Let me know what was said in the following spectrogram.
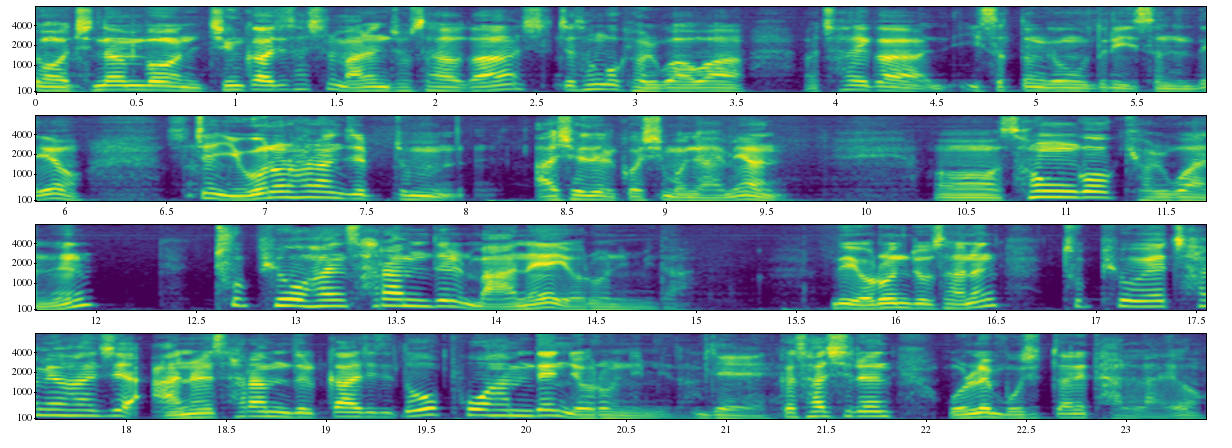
어, 지난번 지금까지 사실 많은 조사가 실제 선거 결과와 차이가 있었던 경우들이 있었는데요. 진짜 이거는 하나 이제 좀 아셔야 될 것이 뭐냐면 어, 선거 결과는 투표한 사람들만의 여론입니다. 근데 여론조사는 투표에 참여하지 않을 사람들까지도 포함된 여론입니다. 네. 그러니까 사실은 원래 모집단이 달라요.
